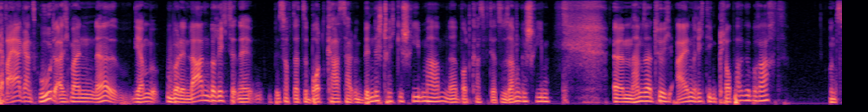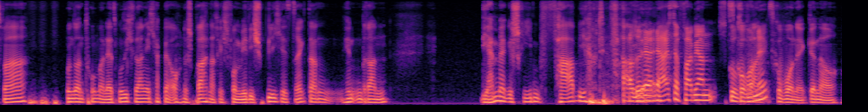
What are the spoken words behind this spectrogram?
der war ja ganz gut. Also ich meine, ne, die haben über den Laden berichtet, ne, bis auf das sie Podcast halt mit Bindestrich geschrieben haben. Ne? Podcast wird ja zusammengeschrieben. Ähm, haben sie natürlich einen richtigen Klopper gebracht. Und zwar unseren Tonmann. Jetzt muss ich sagen, ich habe ja auch eine Sprachnachricht von mir, die spiele ich jetzt direkt dann hinten dran. Die haben ja geschrieben, Fabian, der Fabian. Also er, er heißt ja Fabian Skowronek. Skowronek, genau.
